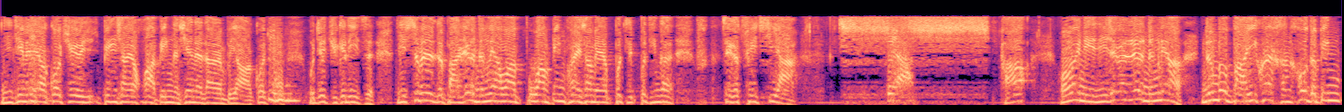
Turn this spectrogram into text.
你今天要过去冰箱要化冰的，现在当然不要。过去嗯我就举个例子，你是不是把热能量往往冰块上面不停不停的这个吹气啊？对啊。好，我问你，你这个热能量能够把一块很厚的冰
